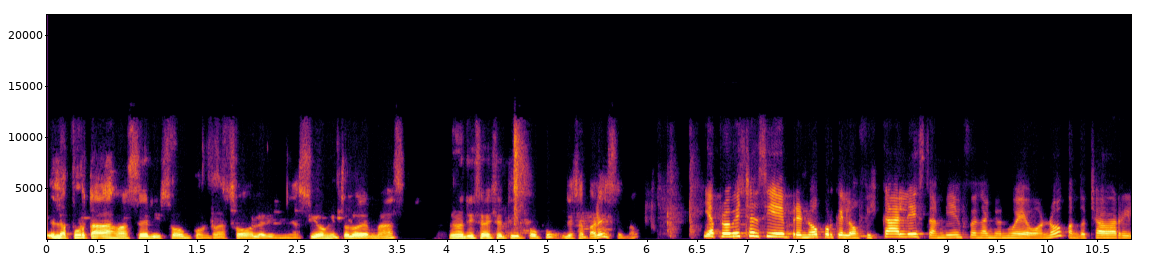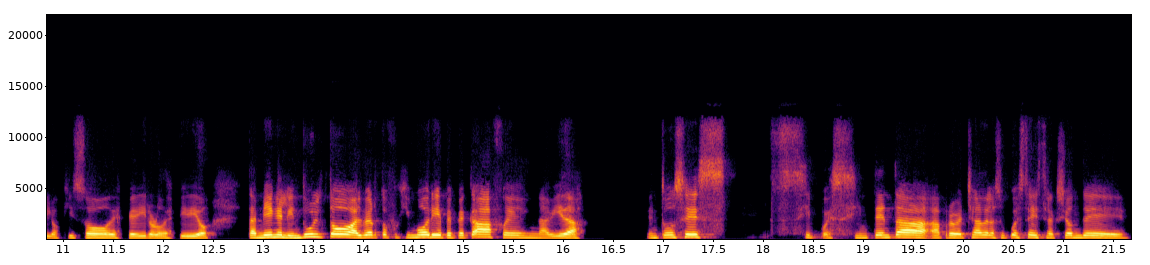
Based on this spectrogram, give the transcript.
la portada va a ser y son con razón, la eliminación y todo lo demás, una noticia de ese tipo desaparece, ¿no? Y aprovechan siempre, ¿no? Porque los fiscales también fue en Año Nuevo, ¿no? Cuando Chavarri los quiso despedir o lo despidió. También el indulto Alberto Fujimori de PPK fue en Navidad. Entonces, sí, pues intenta aprovechar de la supuesta distracción de,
